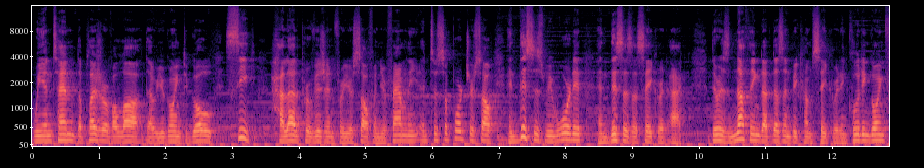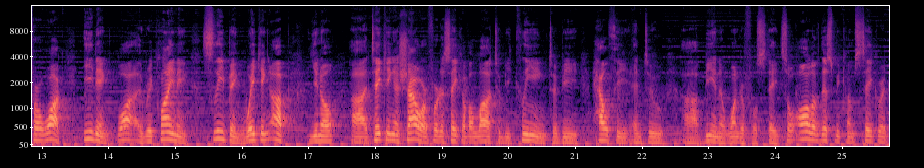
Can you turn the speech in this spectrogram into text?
we intend the pleasure of Allah that you're going to go seek halal provision for yourself and your family and to support yourself. And this is rewarded and this is a sacred act. There is nothing that doesn't become sacred, including going for a walk, eating, reclining, sleeping, waking up, you know, uh, taking a shower for the sake of Allah to be clean, to be healthy, and to uh, be in a wonderful state. So all of this becomes sacred,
